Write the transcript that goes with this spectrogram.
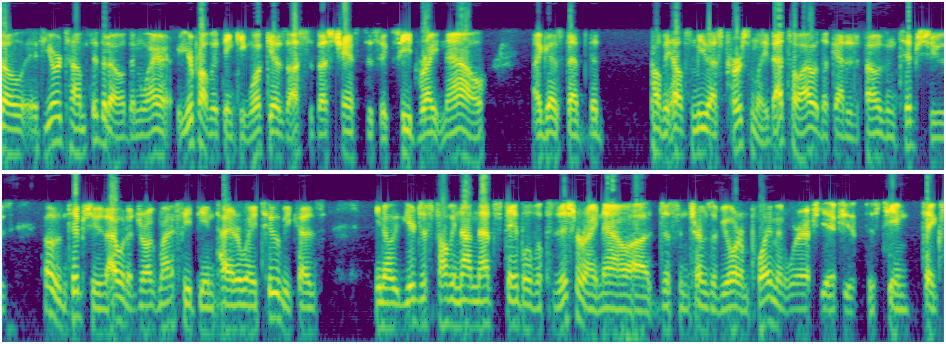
So if you're Tom Thibodeau, then why you're probably thinking, what gives us the best chance to succeed right now? I guess that that probably helps me best personally. That's how I would look at it if I was in Tibbs' shoes. If I was in Tibbs' shoes, I would have drugged my feet the entire way too because – you know you're just probably not in that stable of a position right now, uh, just in terms of your employment. Where if you if, you, if this team takes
